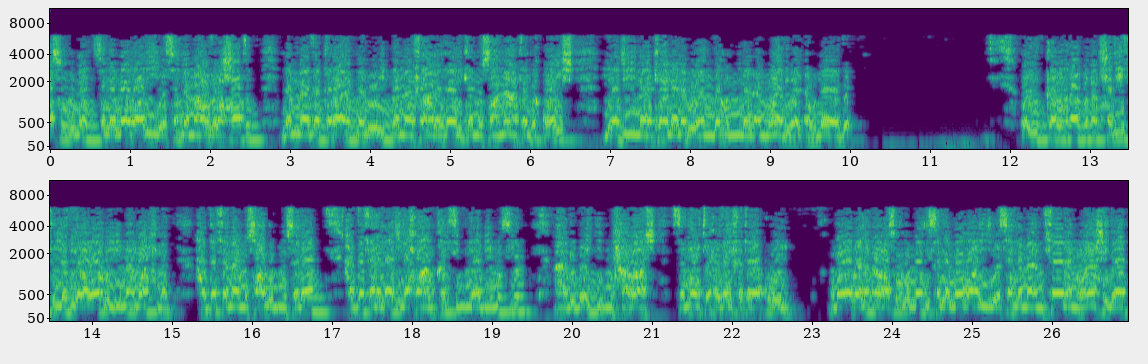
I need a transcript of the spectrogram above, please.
رسول الله صلى الله عليه وسلم عذر حاطب لما ذكر أنه إنما فعل ذلك مصانعة لقريش لأجل ما كان له عندهم من الأموال والأولاد. ويذكر ها هنا الحديث الذي رواه الإمام أحمد. حدثنا مصعب بن سلام حدثنا الأجلح عن قيس بن أبي مسلم عن بن حراش. سمعت حذيفة يقول ضرب لنا رسول الله صلى الله عليه وسلم أمثالا واحدة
